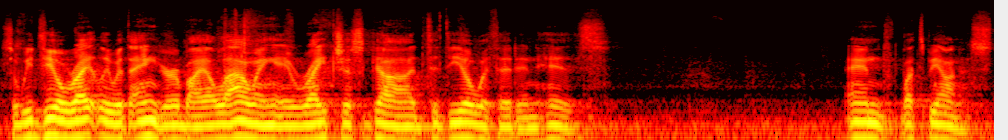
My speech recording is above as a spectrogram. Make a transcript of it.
So we deal rightly with anger by allowing a righteous God to deal with it in His. And let's be honest,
